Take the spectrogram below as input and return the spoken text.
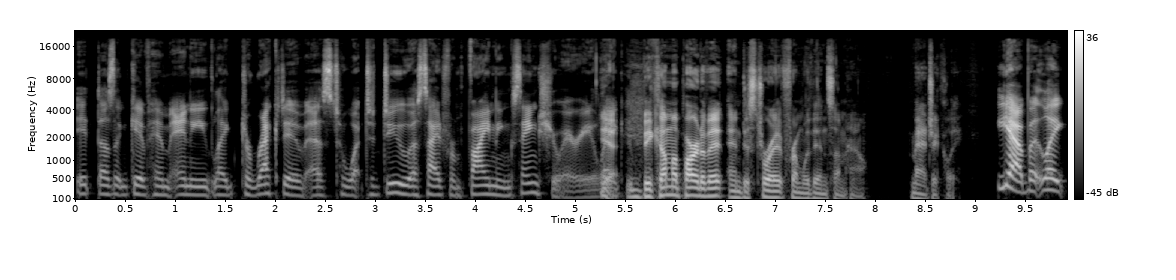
it doesn't give him any, like, directive as to what to do aside from finding Sanctuary. Like, yeah, become a part of it and destroy it from within somehow, magically. yeah, but, like,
